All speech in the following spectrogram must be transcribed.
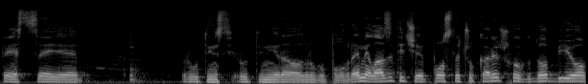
TSC je rutin, rutinirao drugo polovreme. Lazetić je posle Čukaričkog dobio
